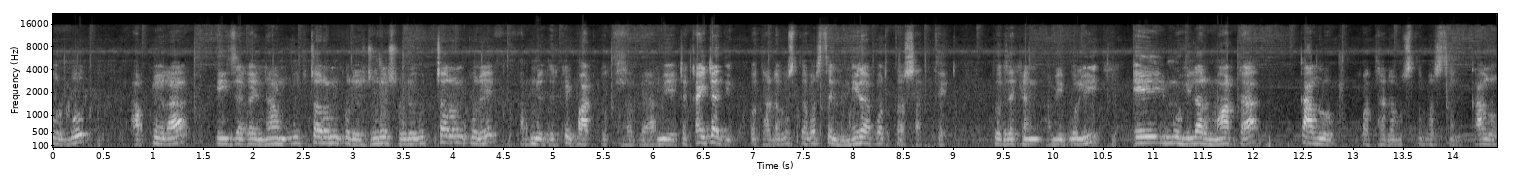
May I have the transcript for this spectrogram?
করব। আপনারা এই জায়গায় নাম উচ্চারণ করে, জোরে সোরে উচ্চারণ করে আপনাদেরকে পাঠ করতে হবে। আমি এটা কাইটা দিব, কথাটা বুঝতে পারছেন? নিরাপত্তার সাথে তো দেখেন, আমি বলি, এই মহিলার মাটা কালো, কথাটা বুঝতে পারছেন, কালো,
